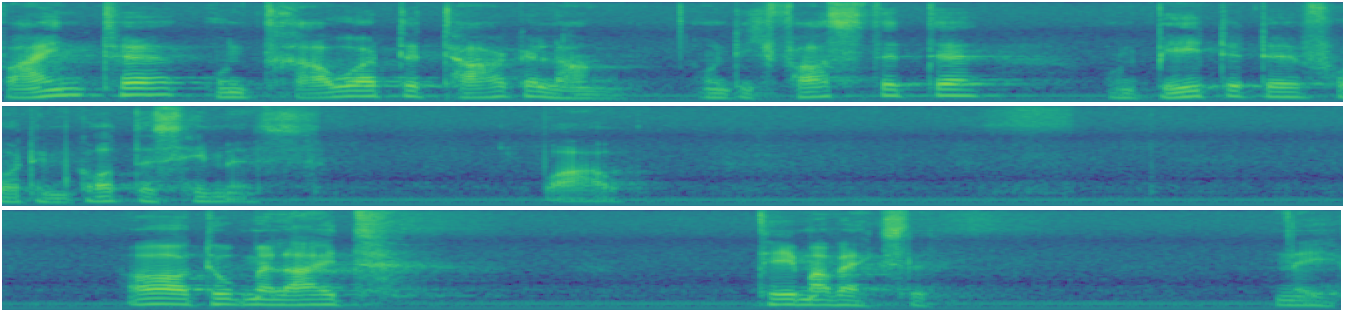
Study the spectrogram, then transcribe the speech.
weinte und trauerte tagelang. Und ich fastete und betete vor dem Gott des Himmels. Wow. Oh, tut mir leid. Themawechsel. Nee.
